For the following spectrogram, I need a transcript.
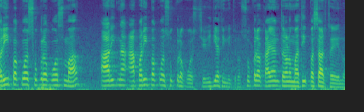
પરિપક્વ શુક્રકોષમાં આ રીતના આ પરિપક્વ શુક્રકોષ છે. વિદ્યાર્થી મિત્રો, શુક્ર કાયાંતરણમાંથી પસાર થયેલો.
